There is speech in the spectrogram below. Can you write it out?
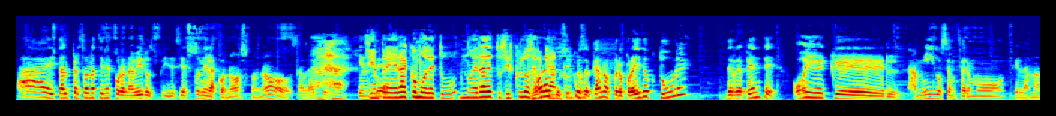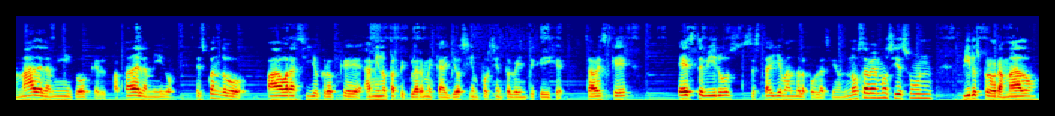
ay, tal persona tiene coronavirus. Y decías, pues ni la conozco, ¿no? O sabrá que. Siempre sea. era como de tu, no era de tu círculo no cercano. era de tu círculo ¿no? cercano, pero por ahí de octubre de repente, oye, que el amigo se enfermó, que la mamá del amigo, que el papá del amigo, es cuando ahora sí yo creo que a mí en lo particular me cayó 100% el 20 que dije, ¿sabes qué? Este virus se está llevando a la población. No sabemos si es un virus programado,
